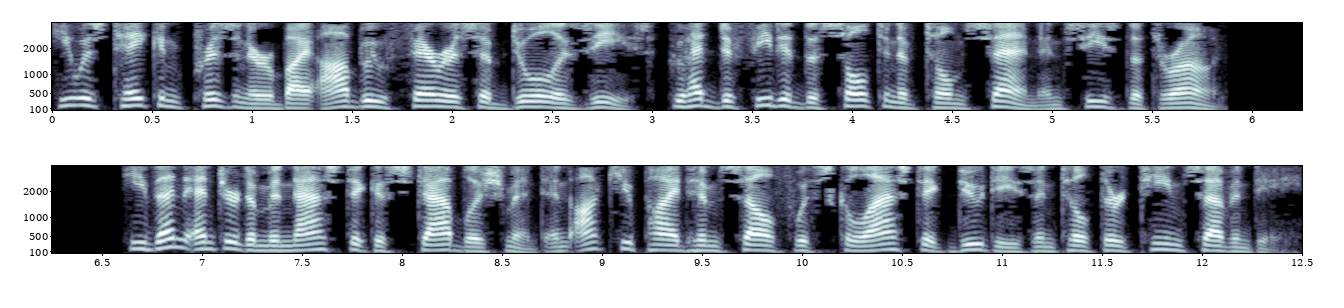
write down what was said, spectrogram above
he was taken prisoner by Abu Faris Abdul Aziz, who had defeated the Sultan of Tlemcen and seized the throne. He then entered a monastic establishment and occupied himself with scholastic duties until 1370.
